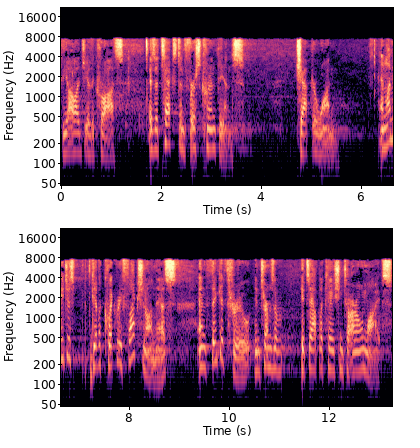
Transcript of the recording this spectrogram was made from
theology of the cross is a text in 1 Corinthians chapter 1. And let me just give a quick reflection on this and think it through in terms of its application to our own lives.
